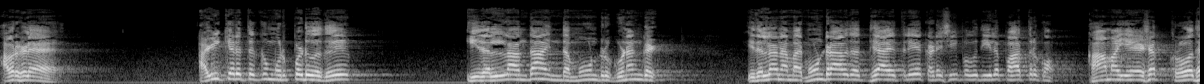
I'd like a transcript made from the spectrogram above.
அவர்களை அழிக்கிறதுக்கு முற்படுவது இதெல்லாம் தான் இந்த மூன்று குணங்கள். இதெல்லாம் நம்ம மூன்றாவது அத்தியாயத்திலேயே கடைசி பகுதியில் பார்த்துருக்கோம். காம ஏஷ குரோத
